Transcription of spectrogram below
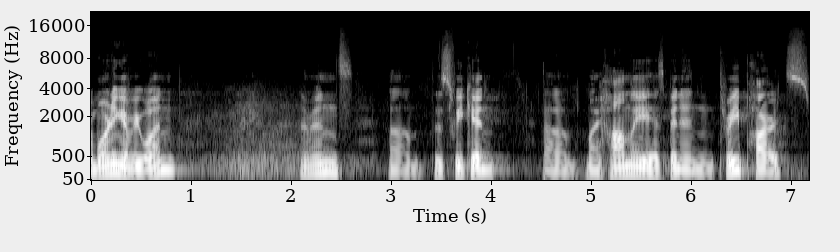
Good morning, everyone. Friends, um, this weekend, um, my homily has been in three parts.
